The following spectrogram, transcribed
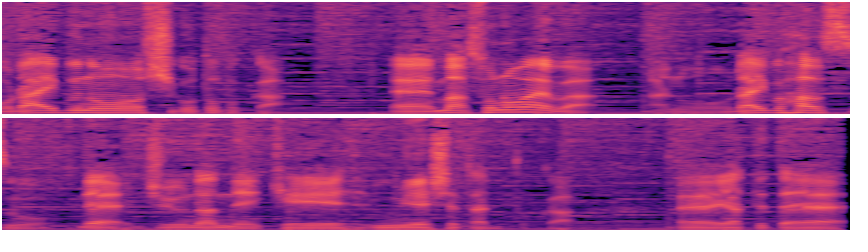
こうライブの仕事とか、えー、まあその前はあのライブハウスをね十何年経営運営してたりとか、えー、やってて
